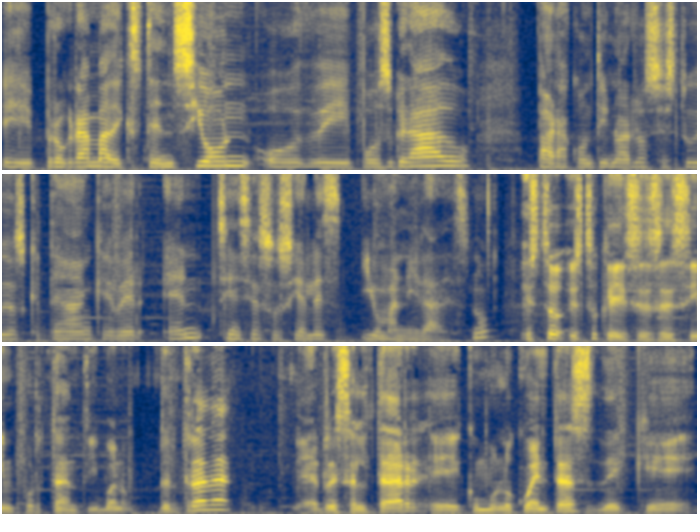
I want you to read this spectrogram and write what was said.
eh, programa de extensión o de posgrado para continuar los estudios que tengan que ver en ciencias sociales y humanidades, ¿no? Esto, esto que dices es importante y bueno, de entrada resaltar, eh, como lo cuentas, de que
